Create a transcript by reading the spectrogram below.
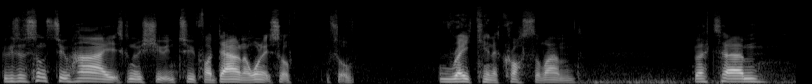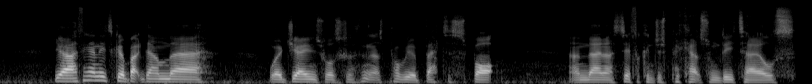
Because if the sun's too high, it's going to be shooting too far down. I want it sort of, sort of raking across the land. But um, yeah, I think I need to go back down there where James was because I think that's probably a better spot. And then I see if I can just pick out some details.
